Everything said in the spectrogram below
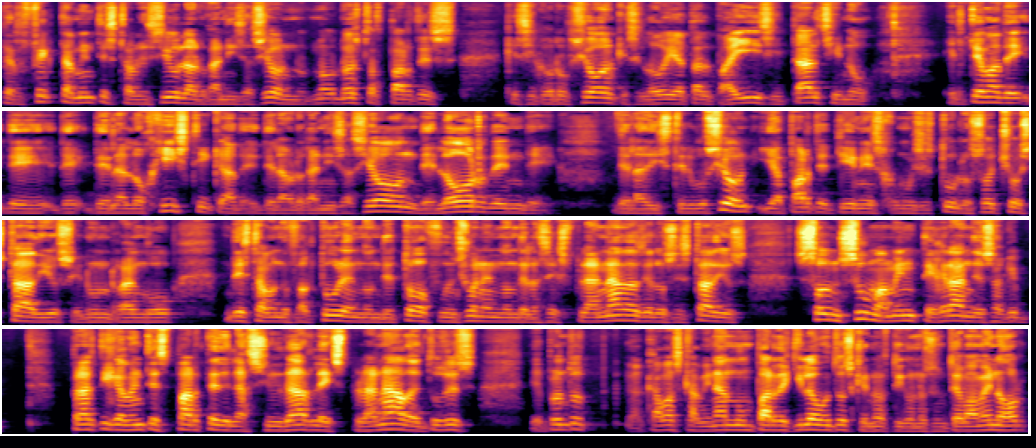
perfectamente establecido la organización, no, no estas partes que si corrupción, que se lo doy a tal país y tal, sino el tema de, de, de, la logística, de, la organización, del orden, de, la distribución, y aparte tienes, como dices tú, los ocho estadios en un rango de esta manufactura, en donde todo funciona, en donde las explanadas de los estadios son sumamente grandes, o sea que prácticamente es parte de la ciudad, la explanada. Entonces, de pronto acabas caminando un par de kilómetros, que no, digo, no es un tema menor,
